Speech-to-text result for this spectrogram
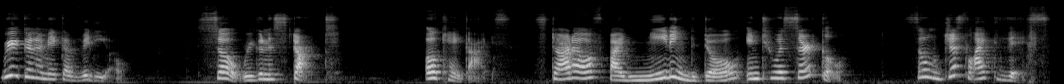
we're gonna make a video. So, we're gonna start. Okay, guys. Start off by kneading the dough into a circle. So, just like this.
